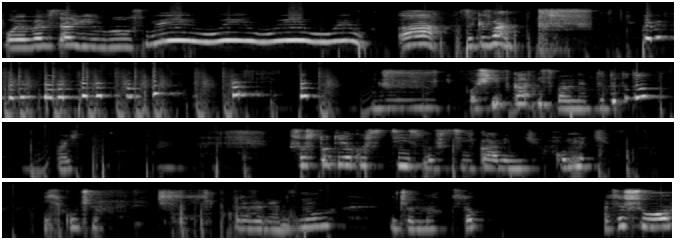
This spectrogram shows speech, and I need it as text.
Появився вірус. А, закривай. Ошибка ісправлена. Ту-ту-ту-ту. Щось тут якось тісно в цій кам'яній комнаті. І скучно. Проверяємо знову. Нічого нема. Стоп. А це що?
